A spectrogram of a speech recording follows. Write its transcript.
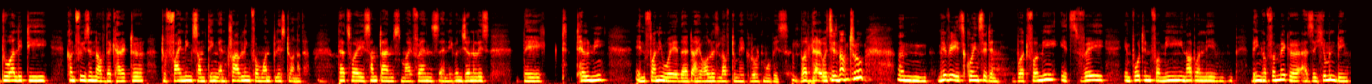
duality, confusion of the character to finding something and traveling from one place to another. Mm. That's why sometimes my friends and even journalists, they t- tell me in funny way that I always love to make road movies, but that, which is not true. And maybe it's coincidence but for me, it's very important for me, not only being a filmmaker, as a human being,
